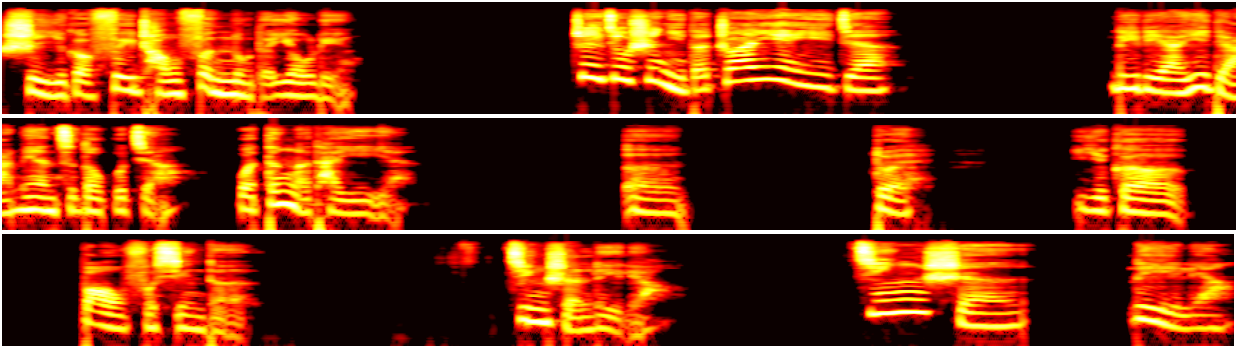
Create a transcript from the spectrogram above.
是一个非常愤怒的幽灵。这就是你的专业意见？莉迪亚一点面子都不讲，我瞪了她一眼。呃，对，一个报复性的精神力量。精神力量。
